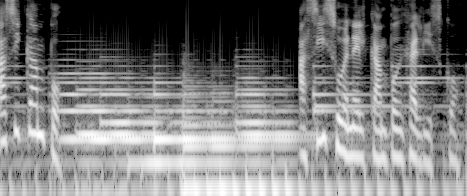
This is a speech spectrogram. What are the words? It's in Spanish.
Así campo. Así suena el campo en Jalisco.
